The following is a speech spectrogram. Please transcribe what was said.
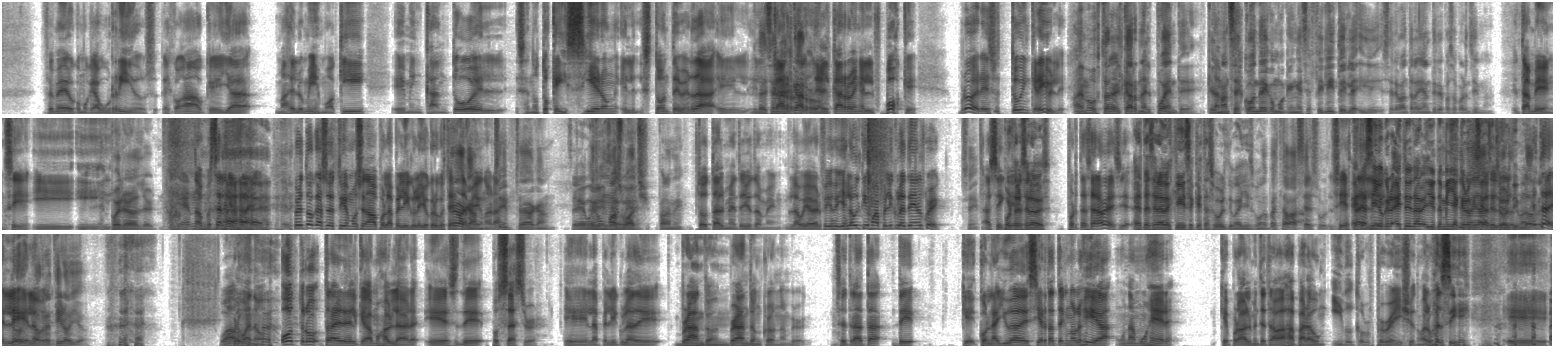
fue medio como que aburridos. Es como, ah, ok, ya más de lo mismo. Aquí eh, me encantó el... Se notó que hicieron el stunt de verdad. El, el La escena del carro. el carro en el bosque. Brother, eso estuvo increíble. A mí me gustó el carro en el puente. Que el man se esconde como que en ese filito y, le- y se levanta la llanta y le pasa por encima. También, sí. Y, y- y- Spoiler alert. no, pues sale el. Pero en todo caso estoy emocionado por la película. Yo creo que ustedes también, ¿no? ¿verdad? Sí, se ve bacán. Se ve muy es bien, un must watch para mí. Totalmente, yo también. La voy a ver fijo. Y es la última película de Daniel Craig. Sí. Así Por que... tercera vez. Por tercera vez. Es la tercera vez que dice que esta es su última James No, Bond. pues esta va a ser su última. Sí, esta, esta sí, yo, creo, este- yo también ya Si creo no, que sí va a ser su última. Esta de ley lo- retiro yo. Wow. Pero bueno, otro trailer del que vamos a hablar es de Possessor. eh, la película de Brandon. Brandon Cronenberg. Se trata de que con la ayuda de cierta tecnología, una mujer que probablemente trabaja para un Evil Corporation o algo así, eh,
